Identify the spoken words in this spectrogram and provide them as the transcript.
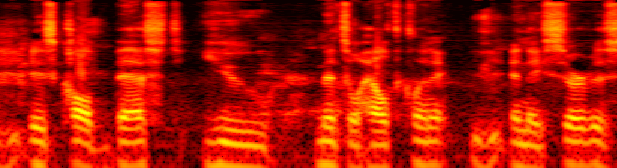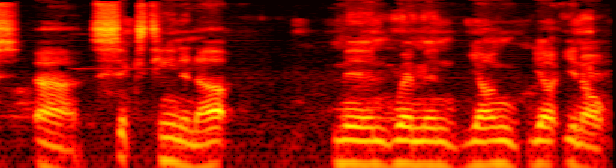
Mhm. is called Best You Mental Health Clinic, Mhm. and they service uh, 16 and up men, women, young, young you know,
